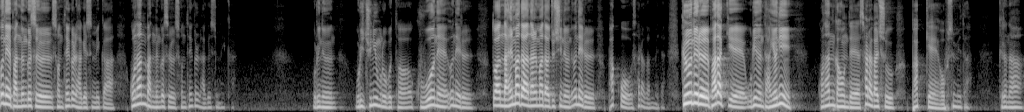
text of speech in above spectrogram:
은혜 받는 것을 선택을 하겠습니까? 고난 받는 것을 선택을 하겠습니까? 우리는 우리 주님으로부터 구원의 은혜를 또한 날마다 날마다 주시는 은혜를 받고 살아갑니다. 그 은혜를 받았기에 우리는 당연히 고난 가운데 살아갈 수밖에 없습니다. 그러나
